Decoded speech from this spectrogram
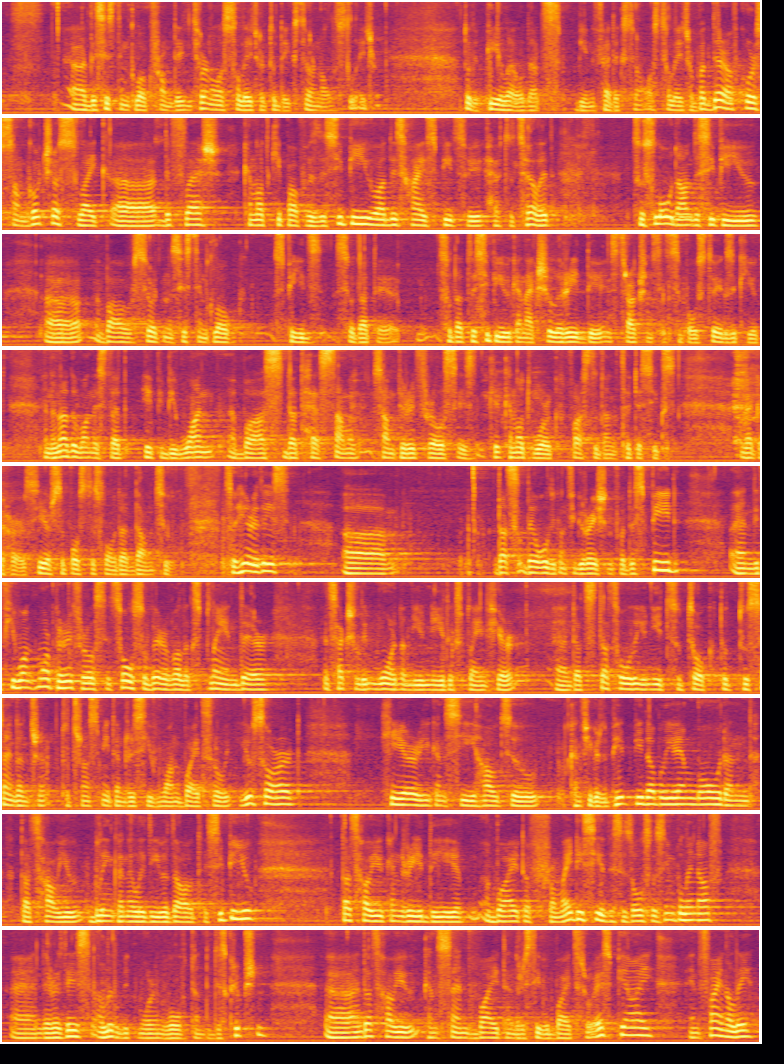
uh, the system clock from the internal oscillator to the external oscillator to the PLL that's being fed external oscillator. But there are, of course, some gotchas, like uh, the flash cannot keep up with the CPU at this high speed, so you have to tell it to slow down the CPU uh, above certain system clock speeds so that, uh, so that the CPU can actually read the instructions it's supposed to execute. And another one is that APB1 a bus that has some, some peripherals is, cannot work faster than 36 megahertz. You're supposed to slow that down too. So here it is. Um, that's the old configuration for the speed. And if you want more peripherals, it's also very well explained there. It's actually more than you need explained here. And that's, that's all you need to talk, to, to send and tra to transmit and receive one byte through USART. Here you can see how to configure the P PWM mode, and that's how you blink an LED without the CPU. That's how you can read the byte of, from ADC. This is also simple enough. And there is a little bit more involved than the description. Uh, and that's how you can send byte and receive a byte through SPI. And finally,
